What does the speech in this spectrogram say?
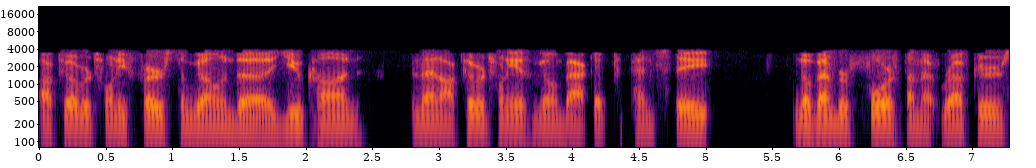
October 21st, I'm going to UConn. And then October 20th, I'm going back up to Penn State. November 4th, I'm at Rutgers.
